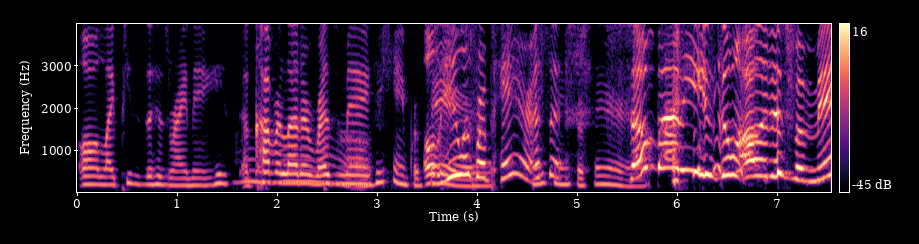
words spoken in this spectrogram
all like pieces of his writing. He's a cover letter, Oh, resume. He came prepared. Oh, he was prepared. I said. Somebody is doing all of this for me.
